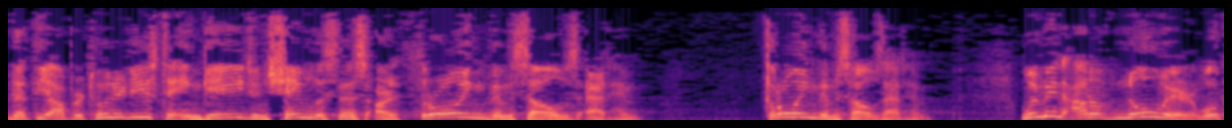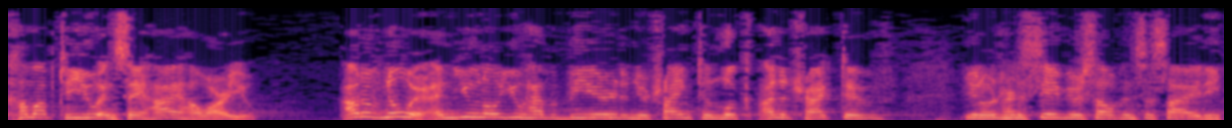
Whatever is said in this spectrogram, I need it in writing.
that the opportunities to engage in shamelessness are throwing themselves at him. Throwing themselves at him. Women out of nowhere will come up to you and say, hi, how are you? Out of nowhere. And you know you have a beard and you're trying to look unattractive, you know, trying to save yourself in society.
